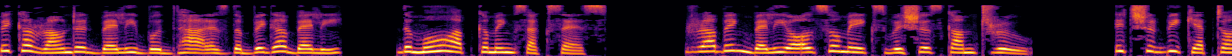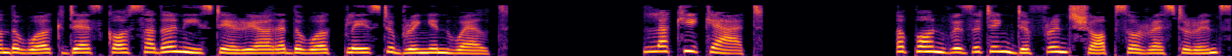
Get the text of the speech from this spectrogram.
Pick a rounded belly Buddha as the bigger belly, the more upcoming success. Rubbing belly also makes wishes come true. It should be kept on the work desk or southern east area at the workplace to bring in wealth. Lucky cat. Upon visiting different shops or restaurants,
